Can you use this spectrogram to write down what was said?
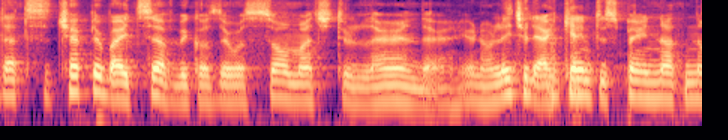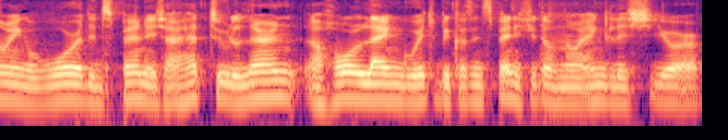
that's a chapter by itself because there was so much to learn there. You know literally i came to spain not knowing a word in spanish. I had to learn a whole language because in spain if you don't know english you're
